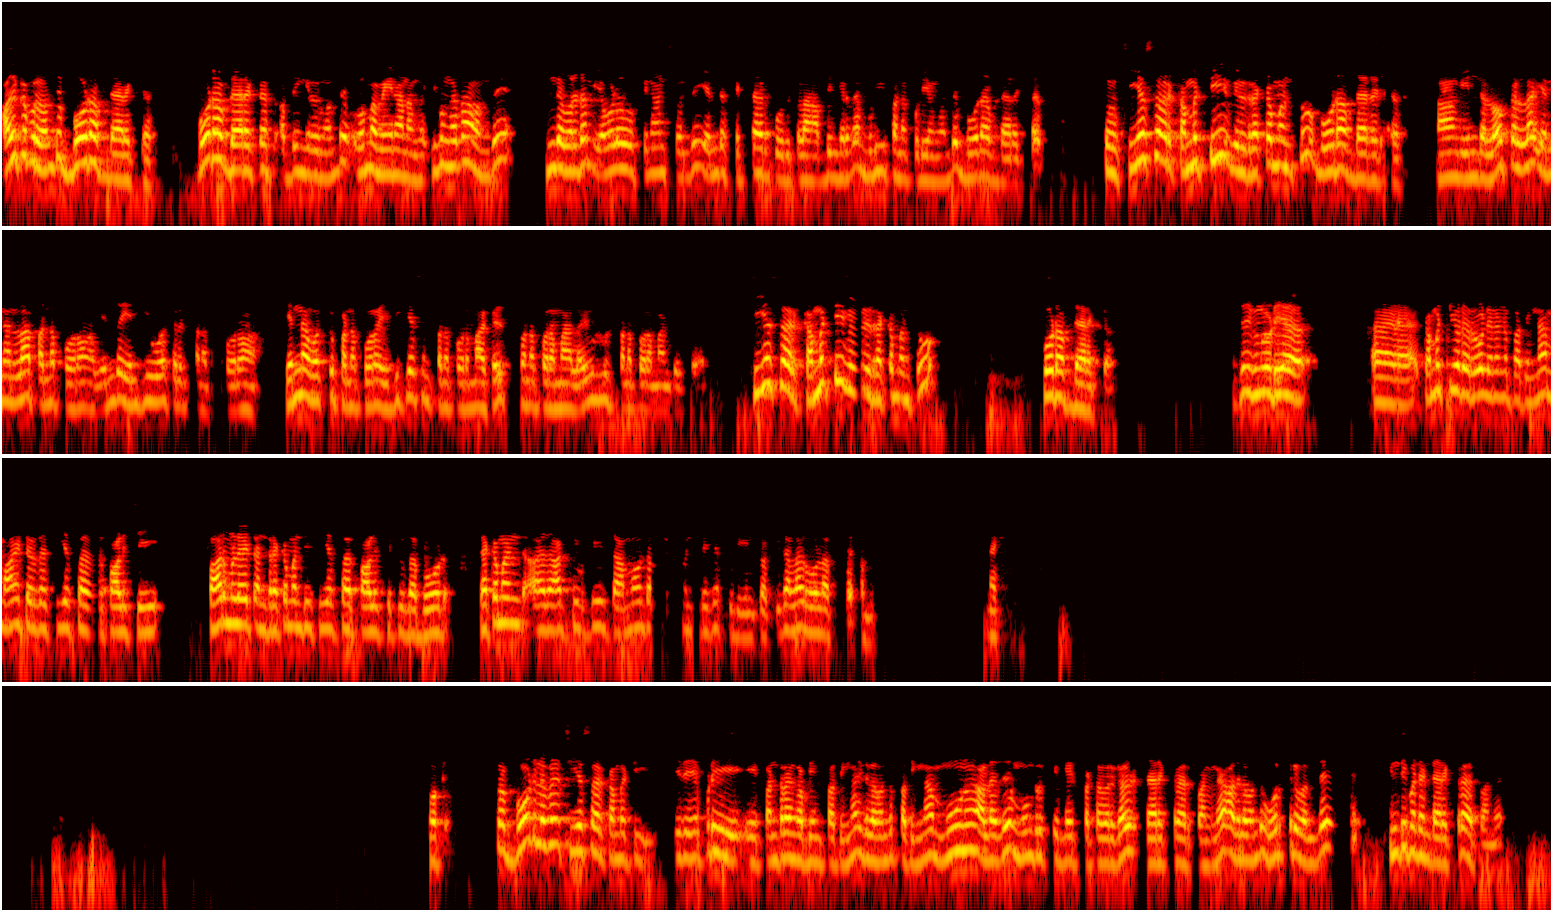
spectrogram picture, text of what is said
அதுக்கப்புறம் வந்து board of directors board of directors அப்படிங்கிறது வந்து ரொம்ப மெயினானவங்க இவங்க தான் வந்து இந்த வருடம் எவ்வளவு ஃபினான்ஸ் வந்து எந்த செக்டருக்கு ஒதுக்கலாம் அப்படிங்கிறத முடிவு பண்ணக்கூடியவங்க வந்து board of directors so CSR committee will recommend to board of directors நாங்கள் இந்த லோக்கல்ல என்னெல்லாம் பண்ண போறோம்? எந்த என்ஜிஓ செலக்ட் பண்ண போறோம்? என்ன ஒர்க் பண்ண போறோம்? எஜுகேஷன் பண்ண போறோமா? ஹெல்த் பண்ண போறோமா? லைவ்லிஹுட் பண்ண போறோமான்னு CSR committee will recommend to board of directors இவங்களுடைய கமிட்டியோட ரோல் என்னன்னு பாத்தீங்கன்னா monitor the CSR policy formulate and recommend the CSR policy to the board recommend activities the amount of expenditure to the income இதெல்லாம் role of the committee next okay so board level CSR committee இது எப்படி பண்றாங்க அப்படின்னு பாத்தீங்கன்னா இதுல வந்து பாத்தீங்கன்னா மூணு அல்லது மூன்றுக்கு மேற்பட்டவர்கள் டைரக்டரா இருப்பாங்க. அதுல வந்து ஒருத்தர் வந்து இண்டிபெண்ட் டைரக்டரா இருப்பாங்க.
